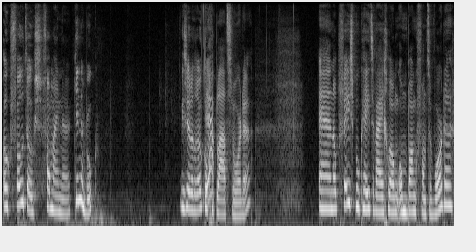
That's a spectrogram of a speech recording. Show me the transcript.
ook foto's van mijn kinderboek. Die zullen er ook op geplaatst worden. En op Facebook heten wij gewoon Om Bang van te Worden.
